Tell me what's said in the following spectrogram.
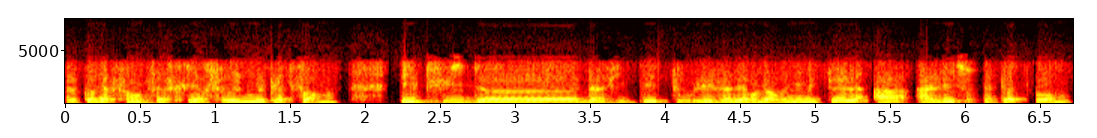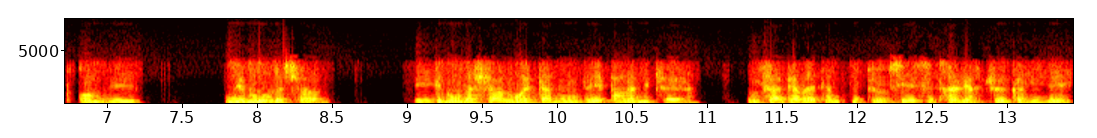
aux commerçants de s'inscrire sur une plateforme, et puis d'inviter tous les adhérents d'Harmonie Mutuelle à aller sur cette plateforme, prendre des, bons d'achat, et ces bons d'achat vont être abondés par la mutuelle. Donc ça va permettre un petit peu, c'est très vertueux comme idée,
